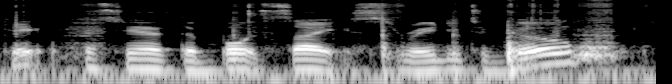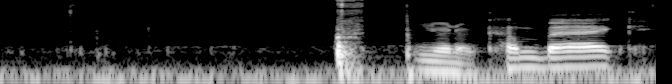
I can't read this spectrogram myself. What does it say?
Okay once you have the both sides ready to go. You're gonna come back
